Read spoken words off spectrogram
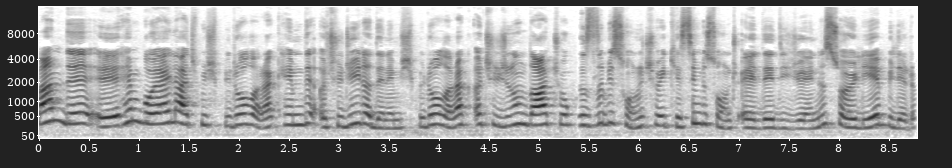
Ben de e, hem boyayla açmış biri olarak hem de açıcıyla denemiş biri olarak açıcının daha çok hızlı bir sonuç ve kesin bir sonuç elde edeceğini söyleyebilirim.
